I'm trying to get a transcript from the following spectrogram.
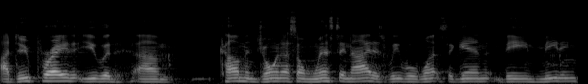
I do pray that you would um, come and join us on Wednesday night as we will once again be meeting.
